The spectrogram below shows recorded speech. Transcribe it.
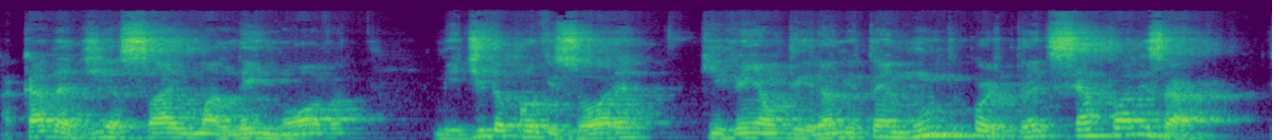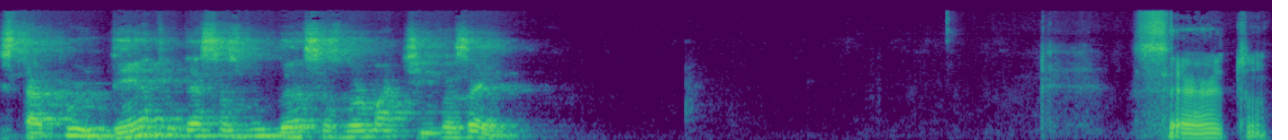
a cada dia sai uma lei nova, medida provisória que vem alterando, então é muito importante se atualizar, estar por dentro dessas mudanças normativas aí. Certo.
